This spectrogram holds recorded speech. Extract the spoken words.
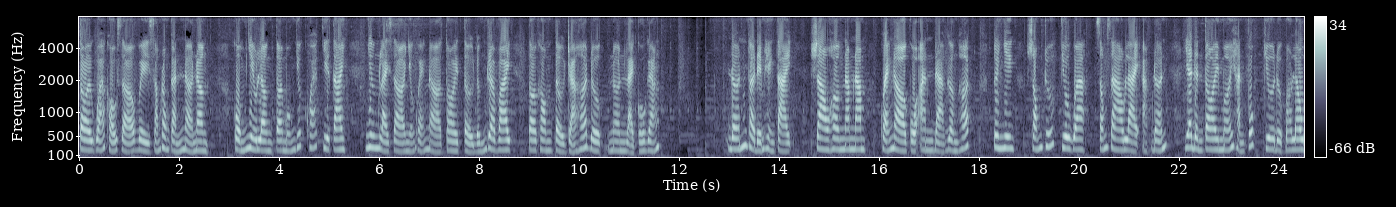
Tôi quá khổ sở vì sống trong cảnh nợ nần. Cũng nhiều lần tôi muốn dứt khoát chia tay, nhưng lại sợ những khoản nợ tôi tự đứng ra vai, tôi không tự trả hết được nên lại cố gắng. Đến thời điểm hiện tại, sau hơn 5 năm, khoản nợ của anh đã gần hết. Tuy nhiên, sống trước chưa qua, sống sau lại ập đến. Gia đình tôi mới hạnh phúc chưa được bao lâu,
